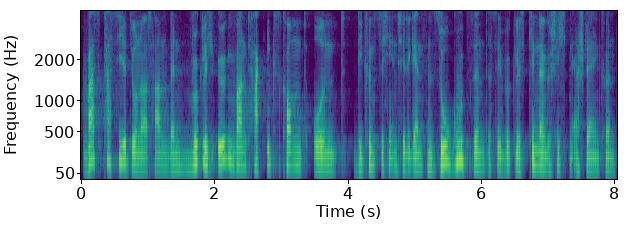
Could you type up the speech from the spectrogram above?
was passiert, Jonathan, wenn wirklich irgendwann Tag X kommt und die künstlichen Intelligenzen so gut sind, dass sie wirklich Kindergeschichten erstellen können,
